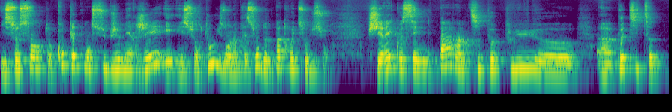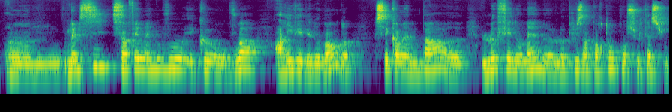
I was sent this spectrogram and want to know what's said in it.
Ils se sentent complètement submergés et, et surtout ils ont l'impression de ne pas trouver de solution. Je dirais que c'est une part un petit peu plus euh, euh, petite, euh, même si c'est un phénomène nouveau et qu'on voit arriver des demandes, c'est quand même pas le phénomène le plus important en consultation.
